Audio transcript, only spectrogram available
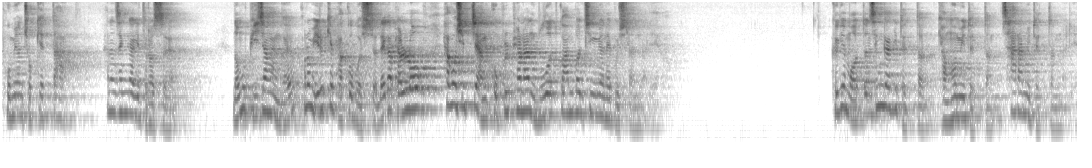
보면 좋겠다 하는 생각이 들었어요. 너무 비장한가요? 그럼 이렇게 바꿔보시죠. 내가 별로 하고 싶지 않고 불편한 무엇과 한번 직면해 보시란 말이에요. 그게 뭐 어떤 생각이 됐던, 경험이 됐던, 사람이 됐던 말이에요.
